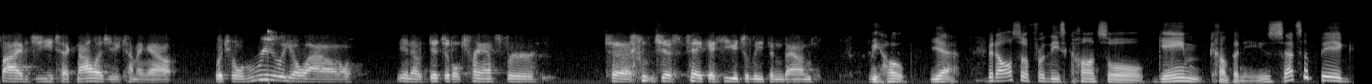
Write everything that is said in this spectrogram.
5G technology coming out, which will really allow you know digital transfer to just take a huge leap and bound. We hope. Yeah. But also for these console game companies, that's a big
